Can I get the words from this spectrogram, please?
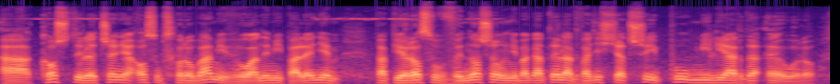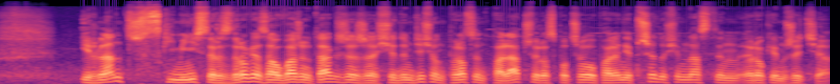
a koszty leczenia osób z chorobami wywołanymi paleniem papierosów wynoszą niebagatela 23,5 miliarda euro. Irlandzki minister zdrowia zauważył także, że 70% palaczy rozpoczęło palenie przed 18 rokiem życia.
